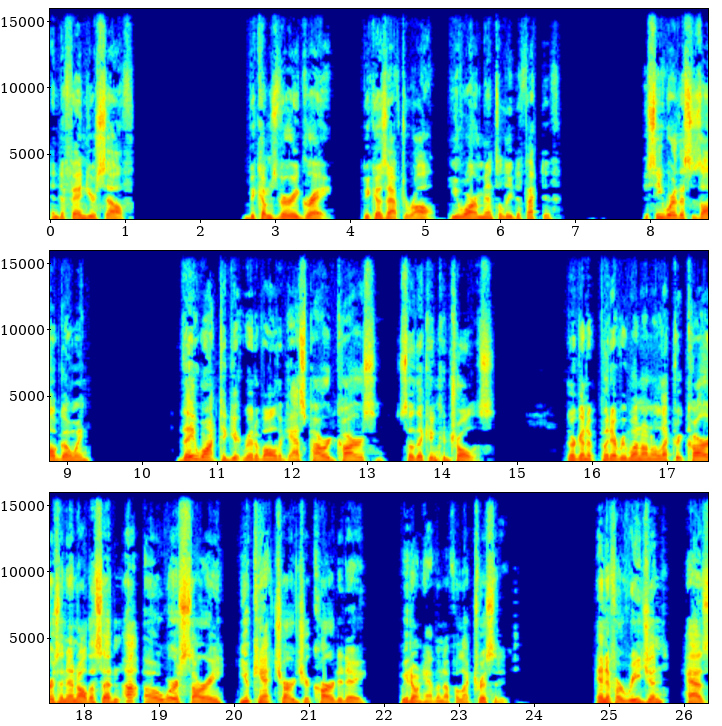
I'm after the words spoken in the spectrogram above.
and defend yourself becomes very gray because after all, you are mentally defective. You see where this is all going? They want to get rid of all the gas powered cars so they can control us. They're going to put everyone on electric cars and then all of a sudden, uh oh, we're sorry. You can't charge your car today. We don't have enough electricity. And if a region has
